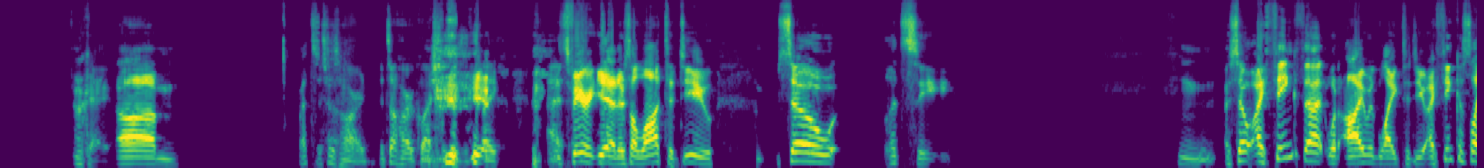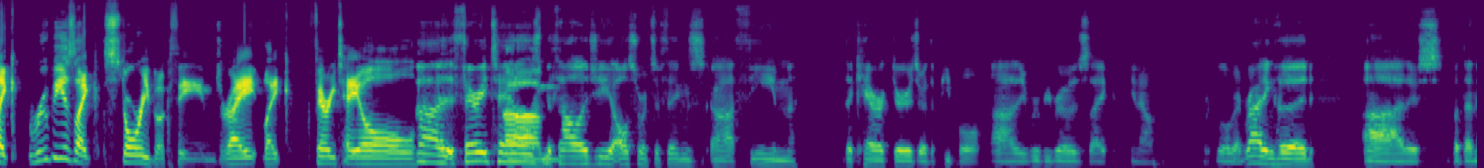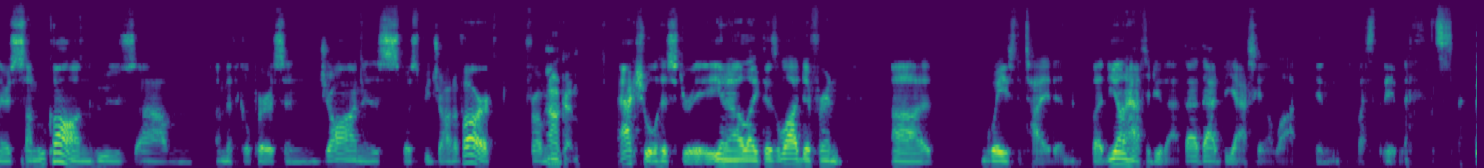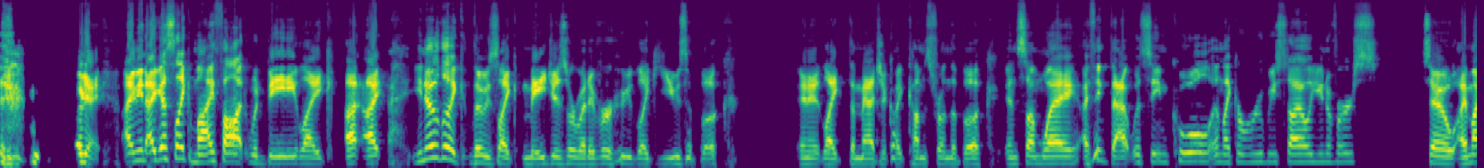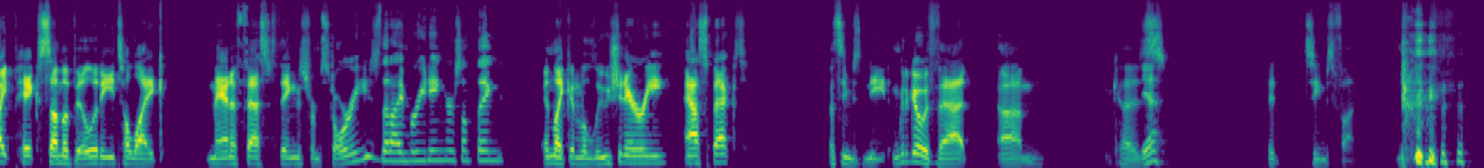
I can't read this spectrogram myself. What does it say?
Okay. Um, that's this is hard. It's a hard question. It's like I- it's very yeah. There's a lot to do. So let's see. Hmm. So I think that what I would like to do, I think, is like RWBY is like storybook themed, right? Like fairy tale. uh, fairy tales, Um, mythology, all sorts of things uh, theme the characters or the people. Uh, Ruby Rose, like you know, Little Red Riding Hood. Uh, there's but then there's Sun Wukong, who's um, a mythical person. Jaune is supposed to be John of Arc from Okay. actual history. You know, like there's a lot of different uh ways to tie it in, but you don't have to do that. That that'd be asking a lot in less than eight minutes. Okay. I mean, I guess like my thought would be like I, I you know like those like mages or whatever who like use a book and it like the magic like comes from the book in some way. I think that would seem cool in like a RWBY style universe. So I might pick some ability to like manifest things from stories that I'm reading or something in like an illusionary aspect. That seems neat. I'm gonna go with that. Um because Yeah. it seems fun.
